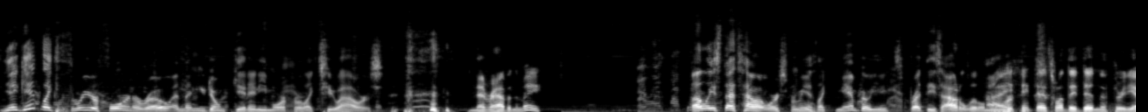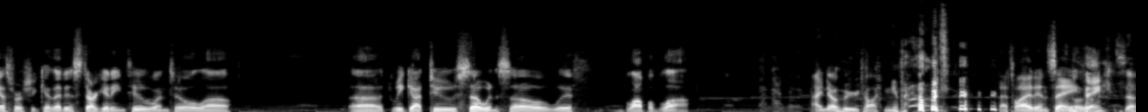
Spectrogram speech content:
you get like three or four in a row, and then you don't get any more for like two hours. Never happened to me. Well, at least that's how it works for me. It's like Namco, you spread these out a little more. I think that's what they did in the 3DS version because I didn't start getting two until uh, uh, we got to so and so with blah blah blah. I know who you're talking about. That's why I didn't say anything. So,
